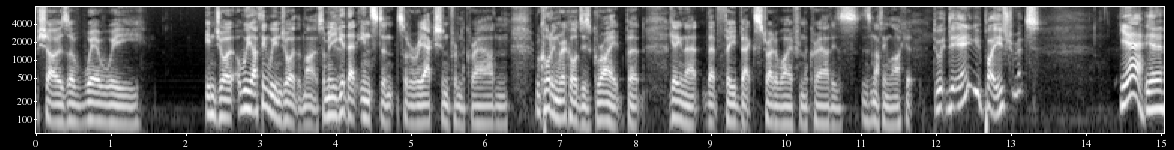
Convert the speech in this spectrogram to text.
shows are where we enjoy we I think we enjoy it the most. I mean you get that instant sort of reaction from the crowd and recording records is great, but getting that that feedback straight away from the crowd is there's nothing like it. do, do any of you play instruments? Yeah, Yeah.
